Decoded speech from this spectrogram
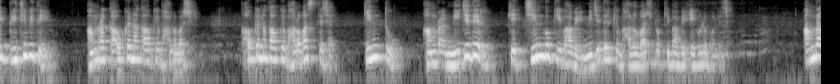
এই পৃথিবীতে আমরা কাউকে না কাউকে ভালোবাসি, কাউকে না কাউকে ভালোবাসতে চাই, কিন্তু আমরা নিজেদেরকে চিনব কীভাবে, নিজেদেরকে ভালোবাসবো কীভাবে, এগুলো বলে যাই। আমরা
